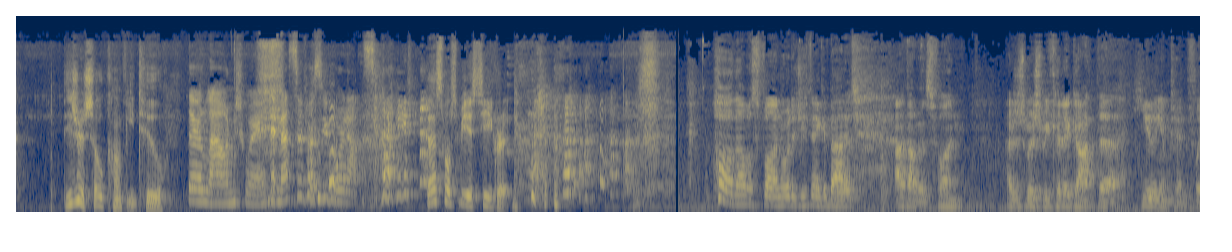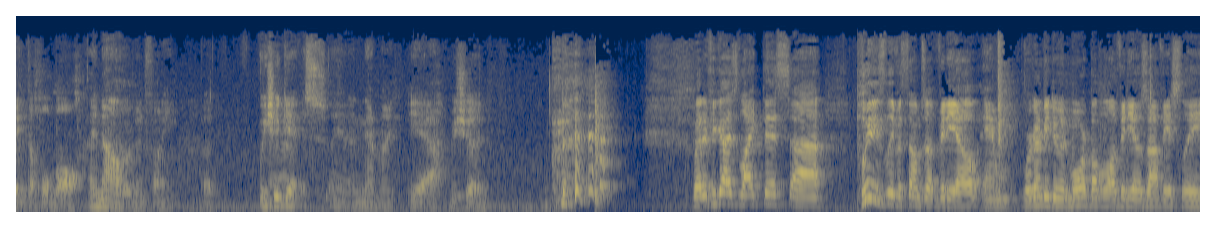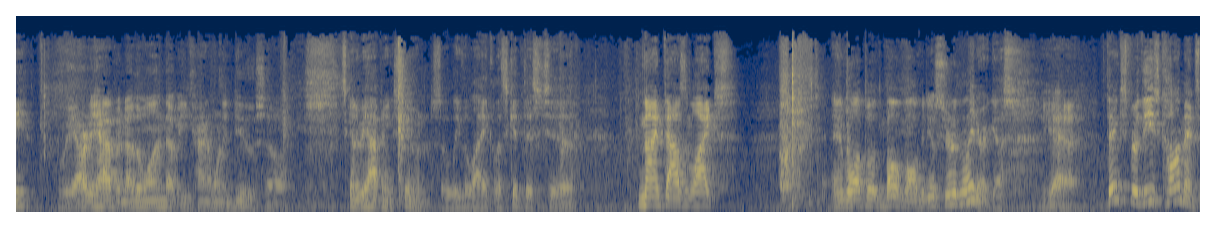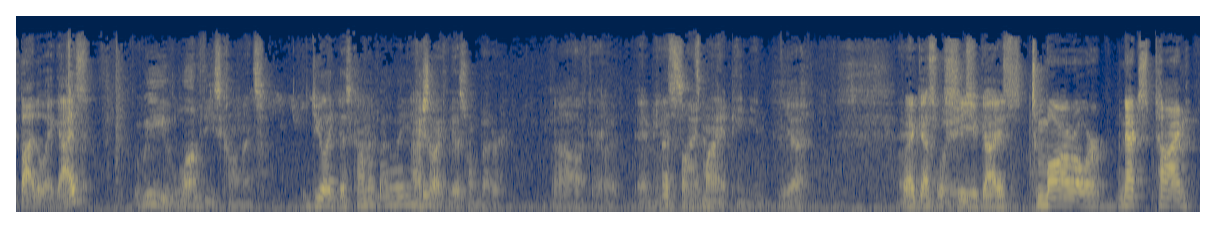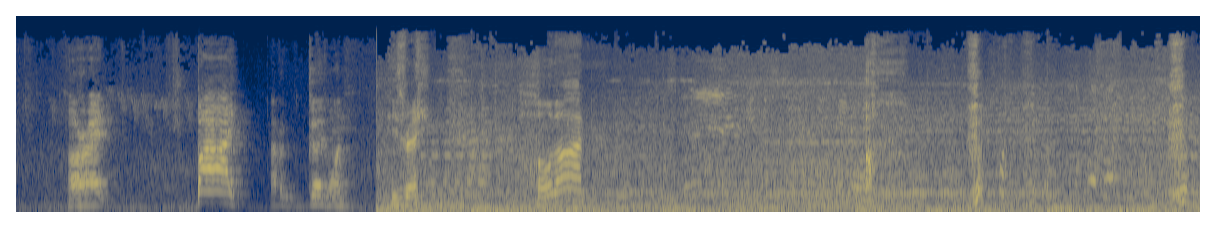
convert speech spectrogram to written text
these are so comfy too. They're loungewear. They're not supposed to be worn outside. That's supposed to be a secret. oh, that was fun. What did you think about it? I thought it was fun. I just wish we could have got the helium to inflate the whole ball. I know. That would have been funny. But We should get. Uh, never mind. yeah, we should. But if you guys like this, uh, please leave a thumbs up video, and we're gonna be doing more bubble ball videos. Obviously, We already have another one that we kind of want to do, so it's gonna be happening soon. So leave a like. Let's get this to nine thousand likes, and we'll upload the bubble ball video sooner than later, I guess. Yeah. Thanks for these comments, by the way, guys. We love these comments. Do you like this comment, by the way? I actually like this one better, Oh, okay. but I mean, That's it's, fine. it's my opinion. Yeah. But I guess we'll see you guys tomorrow or next time. All right, Bye. have a good one. He's ready. Hold on. Yeah.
